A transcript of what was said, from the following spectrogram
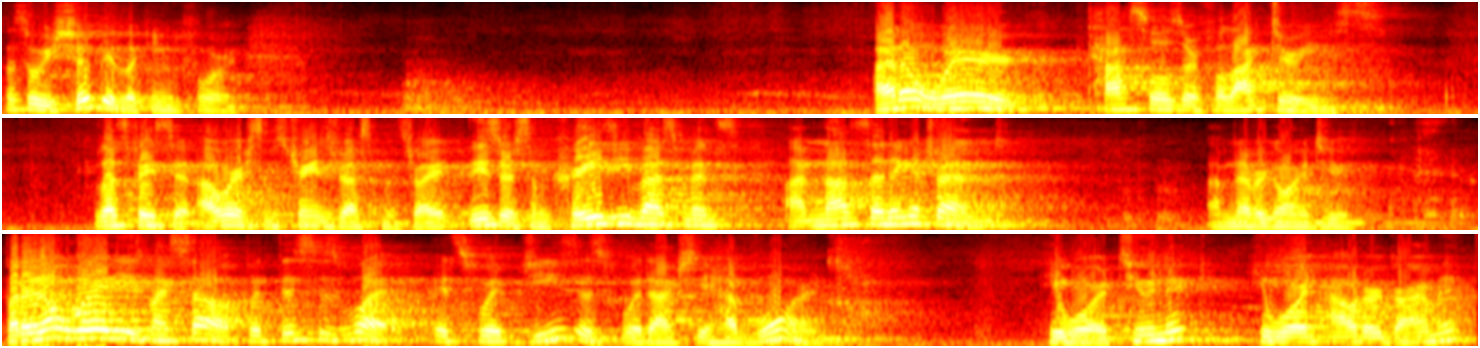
That's what we should be looking for. I don't wear tassels or phylacteries. Let's face it, I wear some strange vestments, right? These are some crazy vestments. I'm not setting a trend. I'm never going to. But I don't wear these myself, but this is what? It's what Jesus would actually have worn. He wore a tunic, he wore an outer garment.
